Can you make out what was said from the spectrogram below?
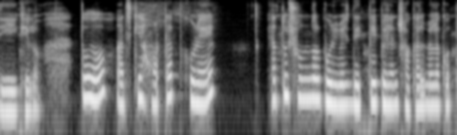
দিয়েই খেলো। তো আজকে হঠাৎ করে এত সুন্দর পরিবেশ দেখতেই পেলেন সকালবেলা, কত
